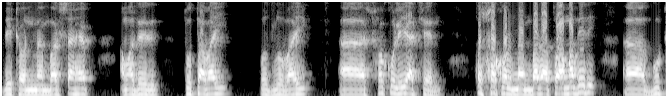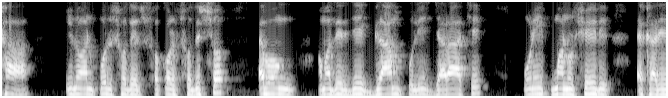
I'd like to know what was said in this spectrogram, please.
রিঠন মেম্বার সাহেব, আমাদের তুতাবাই, ফজলু ভাই সকলেই আছেন। তো সকল মেম্বাররা, তো আমাদের গোঠা ইউনিয়ন পরিষদের সকল সদস্য এবং আমাদের যে গ্রাম পুলিশ যারা আছে, অনেক মানুষের এখানে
